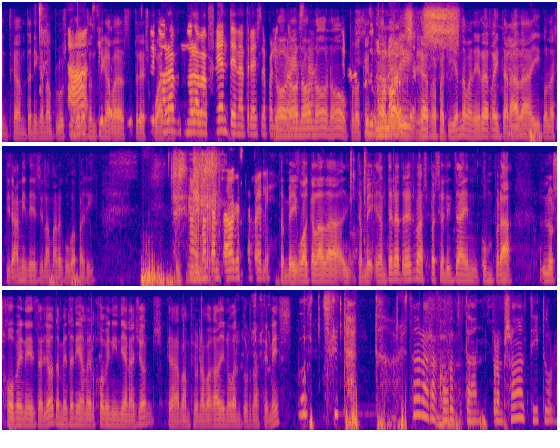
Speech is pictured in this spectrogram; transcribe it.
fins que vam tenir Canal Plus, que Ah, llavors en sí? trigaves 3-4. Sí, no, la, no la va fer Antena 3, la No, pel·lícula no, no, aquesta. no, no, però aquesta No, no, no, és- que és- repetien de manera reiterada i con les piràmides i la mare que ho va parir. Sí, sí. A mi m'encantava aquesta pel·li. També igual que la de... També Antena 3 va especialitzar en comprar los jóvenes d'allò, també teníem el joven Indiana Jones, que van fer una vegada i no van tornar a fer més. És veritat. Aquesta no la recordo tant, però em sona el títol.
